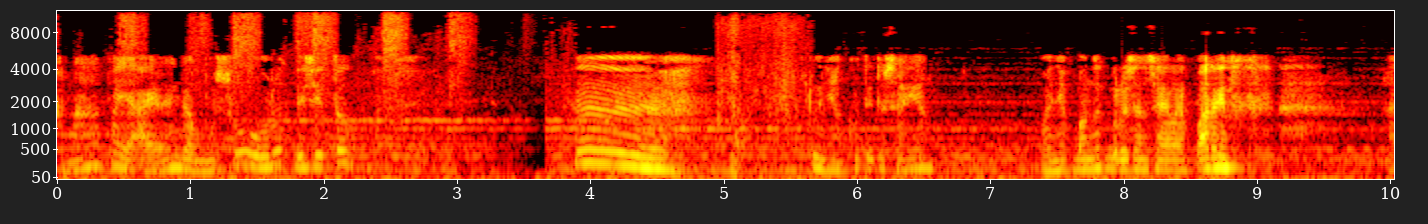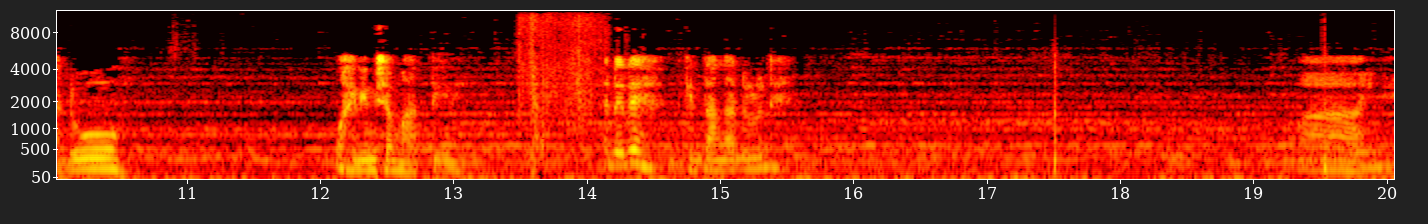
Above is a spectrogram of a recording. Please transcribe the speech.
kenapa ya airnya nggak mau surut di situ huh Aduh nyangkut itu sayang. Banyak banget barusan saya lemparin. Aduh. Wah ini bisa mati nih ada deh bikin tangga dulu deh. Wah ini.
